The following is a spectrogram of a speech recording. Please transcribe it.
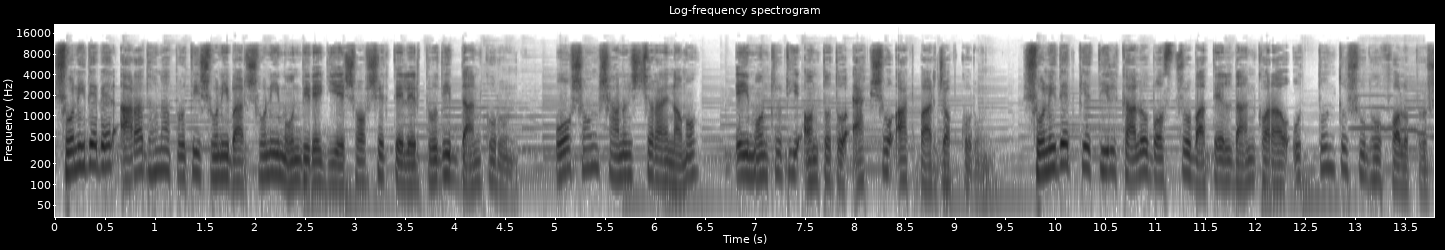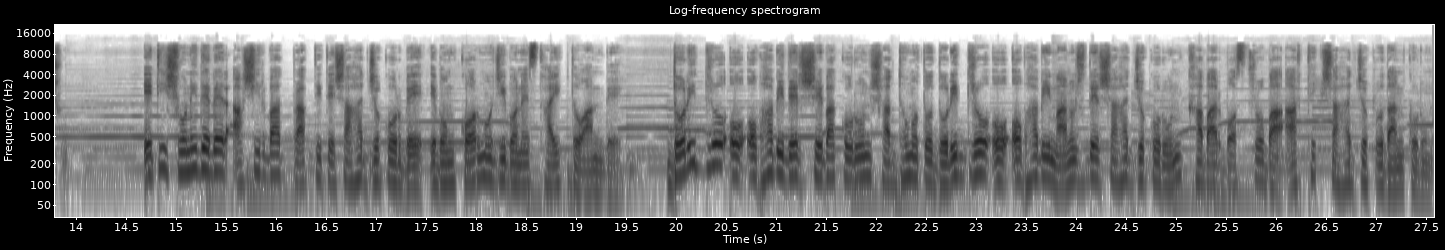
শনিদেবের আরাধনা প্রতি শনিবার শনি মন্দিরে গিয়ে সর্ষের তেলের প্রদীপ দান করুন। ও সং সানুশ্বরায় নম। এই মন্ত্রটি অন্তত একশো আট বার জপ করুন। শনিদেবকে তিল, কালো বস্ত্র বা তেল দান করাও অত্যন্ত শুভ ফলপ্রসূ। এটি শনিদেবের আশীর্বাদ প্রাপ্তিতে সাহায্য করবে এবং কর্মজীবনে স্থায়িত্ব আনবে। দরিদ্র ও অভাবীদের সেবা করুন, সাধ্যমতো দরিদ্র ও অভাবী মানুষদের সাহায্য করুন, খাবার, বস্ত্র বা আর্থিক সাহায্য প্রদান করুন।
